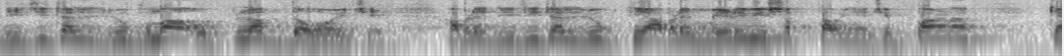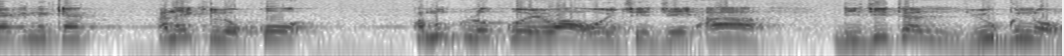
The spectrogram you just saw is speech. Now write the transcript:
ડિજિટલ યુગમાં ઉપલબ્ધ હોય છે. આપણે ડિજિટલ યુગથી આપણે મેળવી શકતા હોઈએ છીએ. પણ ક્યાંક ને ક્યાંક અનેક લોકો, અમુક લોકો એવા હોય છે જે આ ડિજિટલ યુગનો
